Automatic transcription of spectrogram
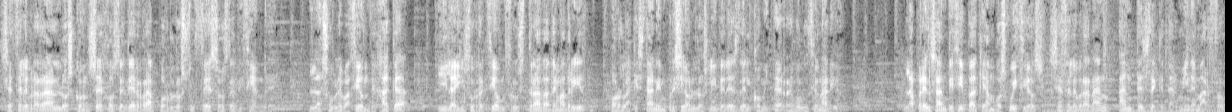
se celebrarán los consejos de guerra por los sucesos de diciembre, la sublevación de Jaca y la insurrección frustrada de Madrid por la que están en prisión los líderes del Comité Revolucionario. La prensa anticipa que ambos juicios se celebrarán antes de que termine marzo,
